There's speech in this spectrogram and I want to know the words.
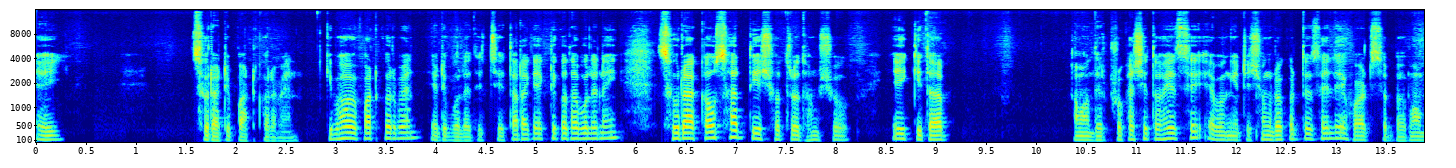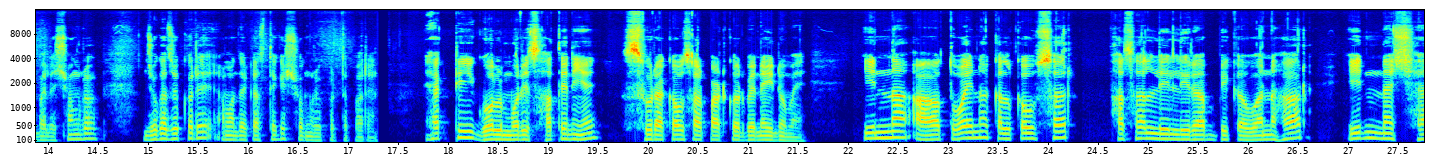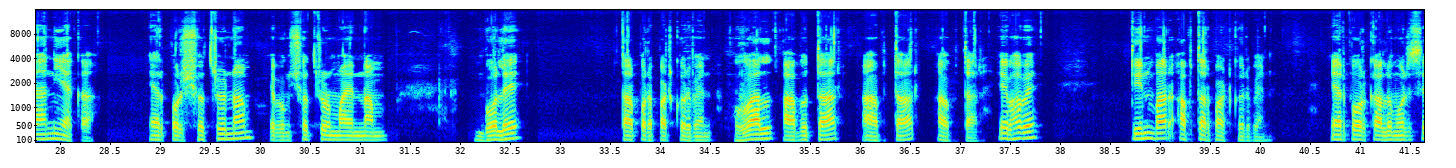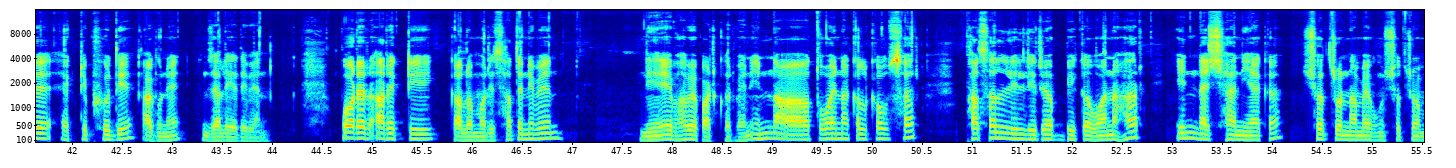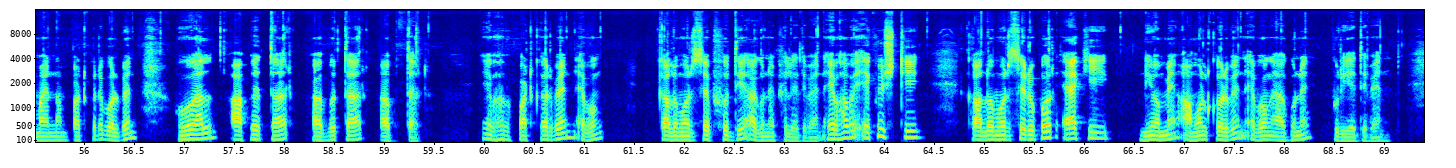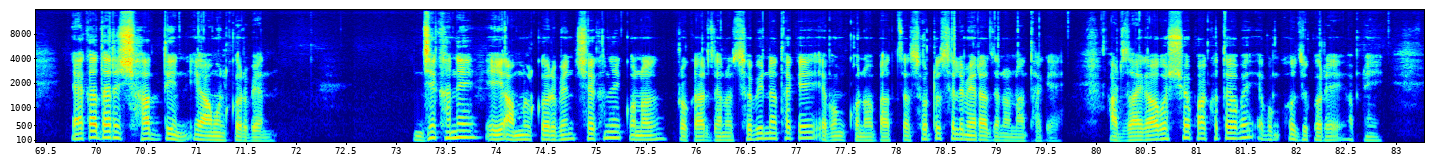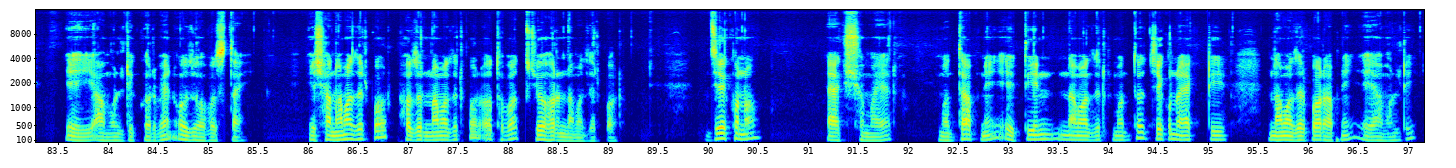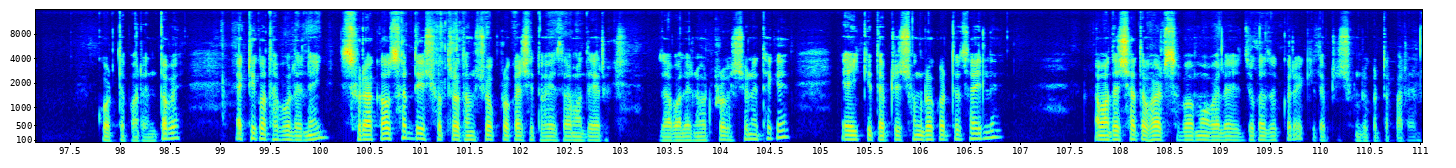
এই সুরাটি পাঠ করবেন। কীভাবে পাঠ করবেন? এটি বলে দিচ্ছি। তার আগে একটি কথা বলে নেই। সুরা কৌসার দিয়ে শত্রু ধ্বংস। এই কিতাব আমাদের প্রকাশিত হয়েছে এবং এটি সংগ্রহ করতে চাইলে হোয়াটসঅ্যাপ বা মোবাইলে সংগ্রহ, যোগাযোগ করে আমাদের কাছ থেকে সংগ্রহ করতে পারেন। একটি গোলমরিচ হাতে নিয়ে সুরা কাউসার পাঠ করবেন এই নমে। ইন্না আতওয়াইনা কাল কাউসার ফাসাল লিরাব্বিকা ওয়ানহার, ইন্না শানিয়াকা। এরপর শত্রুর নাম এবং শত্রুর মায়ের নাম বলে তারপরে পাঠ করবেন, হুয়াল আবতার আবতার আবতার। এভাবে তিনবার আবতার পাঠ করবেন। এরপর কালো মরিচে একটি ফু দিয়ে আগুনে জ্বালিয়ে দেবেন। পরের আরেকটি কালো মরিচ হাতে নেবেন। নিয়ে এভাবে পাঠ করবেন। ইন্না তোয়াইনা কাল কাউসার, ফাসাল লিল্লি রব্বিকা ওয়ানহার ইন্না শানিয়াকা শত্রুর নাম এবং শত্রুর মায়ের নাম পাঠ করে বলবেন, হুয়াল আবতার আবতার আবতার এভাবে পাঠ করবেন এবং কালো মরিচে ফু দিয়ে আগুনে ফেলে দেবেন। এভাবে একুশটি কালো মরিচের উপর একই নিয়মে আমল করবেন এবং আগুনে পুড়িয়ে দেবেন। একাধারে সাত দিন এ আমল করবেন। যেখানে এই আমল করবেন, সেখানে কোনো প্রকার যেন ছবি না থাকে এবং কোনো বাচ্চা, ছোট ছেলেমেয়েরা যেন না থাকে। আর জায়গা অবশ্য পাক হতে হবে এবং অজু করে আপনি এই আমলটি করবেন অজু অবস্থায়। এশা নামাজের পর, ফজর নামাজের পর অথবা জোহর নামাজের পর। যে কোনো এক সময়ের মধ্যে আপনি এই তিন নামাজের মধ্যে যে কোনো একটি নামাজের পর আপনি এই আমলটি করতে পারেন। তবে একটি কথা বলে নেই। সুরা কাউসার দিয়ে ধ্বংস প্রকাশিত হয়েছে আমাদের জাবালে নোট প্রকাশনী থেকে। এই কিতাবটি সংগ্রহ করতে চাইলে আমাদের সাথে হোয়াটসঅ্যাপ বা মোবাইলে যোগাযোগ করে কিতাবটি সংগ্রহ করতে পারেন।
